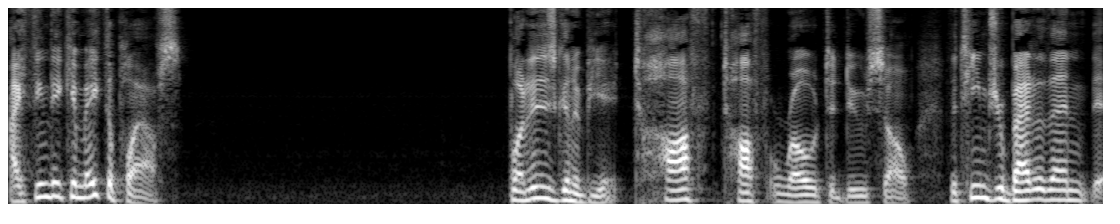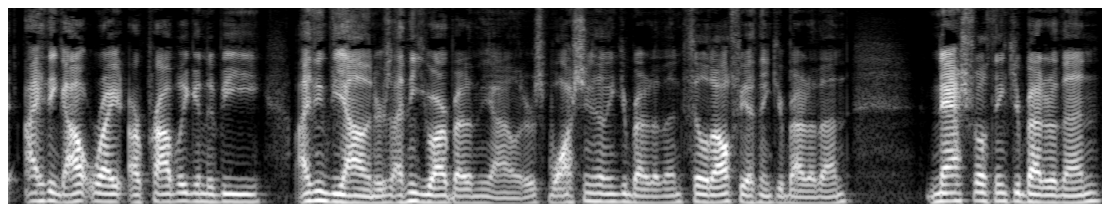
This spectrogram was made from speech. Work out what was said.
I think they can make the playoffs. But it is going to be a tough, tough road to do so. The teams you're better than, I think outright, are probably going to be. I think the Islanders. I think you are better than the Islanders. Washington, I think you're better than. Philadelphia, I think you're better than. Nashville, I think you're better than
